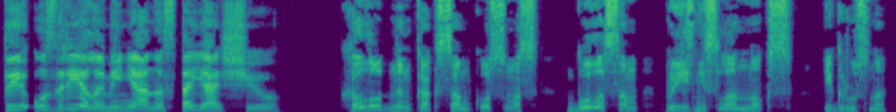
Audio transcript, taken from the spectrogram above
«Ты узрела меня настоящую!» Холодным, как сам космос, голосом произнесла Нокс и грустно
